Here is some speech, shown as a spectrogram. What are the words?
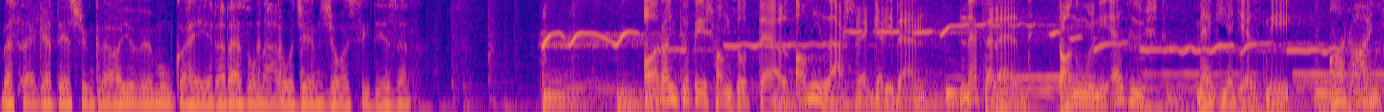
beszélgetésünkre, a jövő munkahelyére rezonáló James Joyce idézet. Aranyköpés hangzott el a millás reggeliben. Ne feledd, tanulni ezüst, megjegyezni arany.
